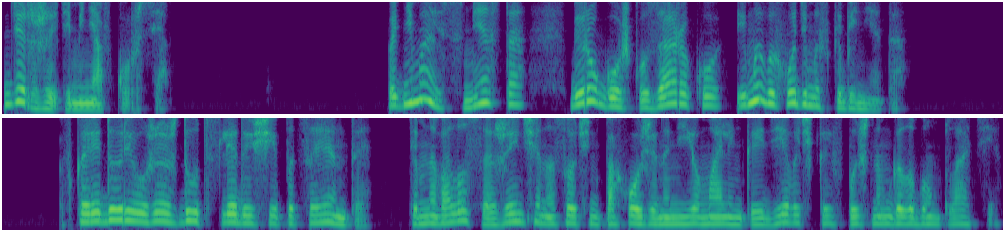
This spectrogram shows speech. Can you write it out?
Держите меня в курсе. Поднимаюсь с места, беру Гошку за руку, и мы выходим из кабинета. В коридоре уже ждут следующие пациенты. Темноволосая женщина с очень похожей на нее маленькой девочкой в пышном голубом платье.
